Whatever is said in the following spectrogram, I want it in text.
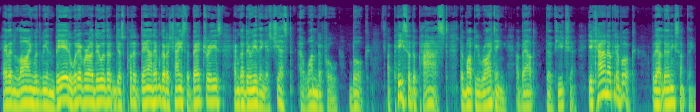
have it lying with me in bed or whatever I do with it and just put it down. Haven't got to change the batteries. Haven't got to do anything. It's just a wonderful book. A piece of the past that might be writing about the future. You can't open a book without learning something.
